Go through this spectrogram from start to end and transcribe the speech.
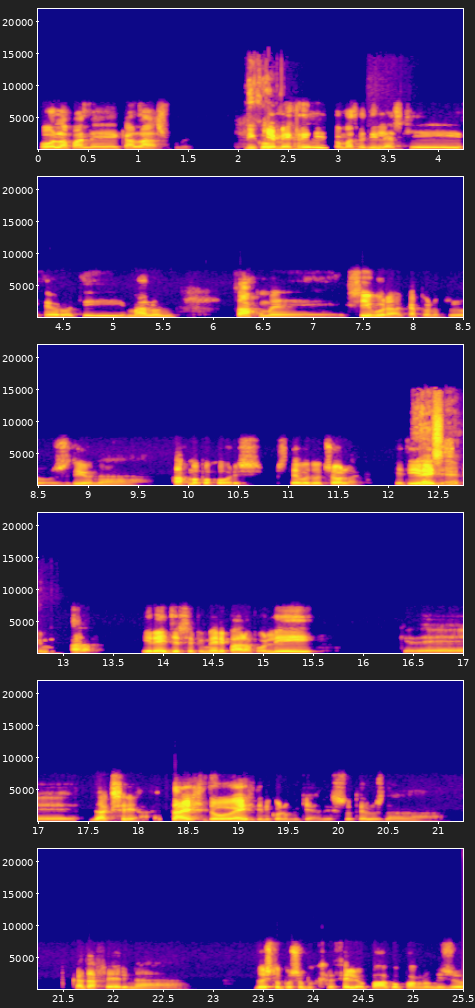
Όλα πάνε καλά, ας πούμε. Νίκο, Και μέχρι το μάτς με τη Λέσχη θεωρώ ότι μάλλον θα έχουμε σίγουρα κάποιον από τους δύο να θα έχουμε αποχώρηση. Πιστεύω το Τσόλακ. Γιατί οι Λες, Rangers, ε. επιμένει πάρα, οι Rangers επιμένει πάρα πολύ και ε, εντάξει, τα έχει, το, έχει την οικονομική ανέση στο τέλος να καταφέρει να δώσει το ποσό που θέλει ο Πάκο. Ο Πάκο νομίζω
